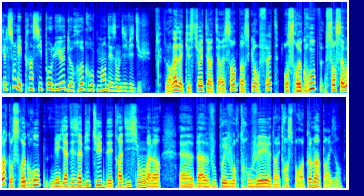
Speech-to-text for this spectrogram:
Quels sont les principaux lieux de regroupement des individus? Alors là, la question était intéressante parce qu'en fait, on se regroupe sans savoir qu'on se regroupe, mais il y a des habitudes, des traditions. Alors, euh, bah, vous pouvez vous retrouver dans les transports en commun, par exemple,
